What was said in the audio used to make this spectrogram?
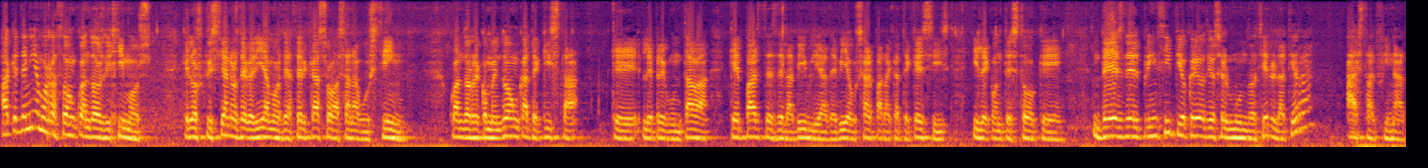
A que teníamos razón cuando os dijimos que los cristianos deberíamos de hacer caso a San Agustín cuando recomendó a un catequista que le preguntaba qué partes de la Biblia debía usar para catequesis y le contestó que desde el principio creó Dios el mundo, el cielo y la tierra hasta el final.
